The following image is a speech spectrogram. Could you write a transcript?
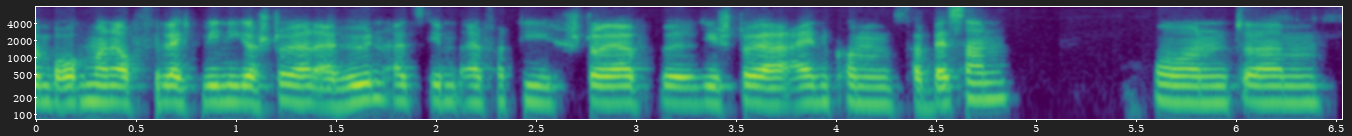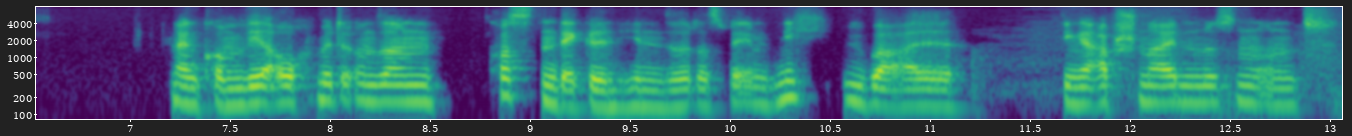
können, braucht man auch vielleicht weniger Steuern erhöhen, als eben einfach die, Steuer, die Steuereinkommen verbessern. Und ähm, dann kommen wir auch mit unseren Kostendeckeln hin, sodass wir eben nicht überall Dinge abschneiden müssen und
